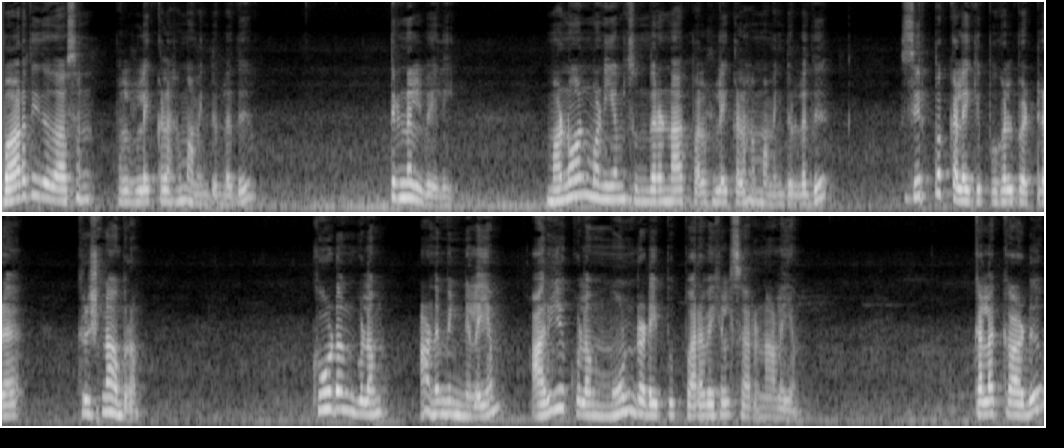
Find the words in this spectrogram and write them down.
பாரதிதாசன் பல்கலைக்கழகம் அமைந்துள்ளது. திருநெல்வேலி. மனோன்மணியம் சுந்தரனார் பல்கலைக்கழகம் அமைந்துள்ளது. சிற்பக்கலைக்கு புகழ்பெற்ற கிருஷ்ணாபுரம். கூடங்குளம் அணுமின் நிலையம் அரியகுளம் மூன்றடைப்பு பறவைகள் சரணாலயம். களக்காடு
